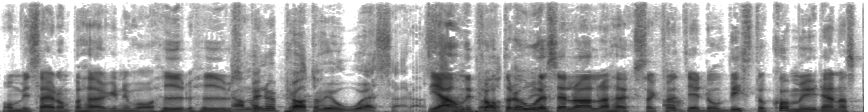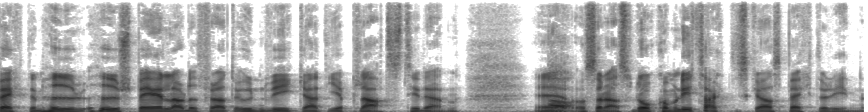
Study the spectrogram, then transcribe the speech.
om vi säger dem på högre nivå, hur... hur ja men nu pratar vi OS här alltså. Ja om vi pratar, pratar OS vi... eller allra högsta kvalitet, ja. då visst då kommer ju den aspekten. Hur, hur spelar du för att undvika att ge plats till den? Eh, ja. och sådär. Så då kommer det ju taktiska aspekter in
